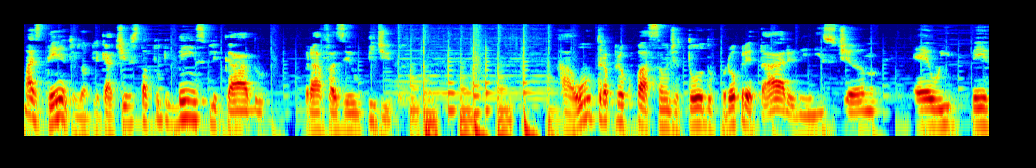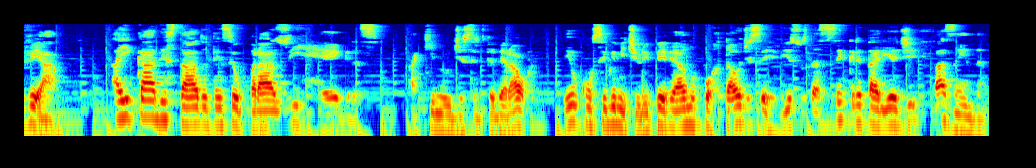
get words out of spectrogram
Mas dentro do aplicativo está tudo bem explicado para fazer o pedido. A outra preocupação de todo proprietário no início de ano é o IPVA. Aí cada estado tem seu prazo e regras. Aqui no Distrito Federal, eu consigo emitir o IPVA no portal de serviços da Secretaria de Fazenda.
